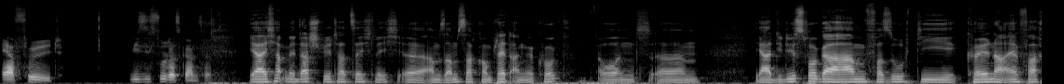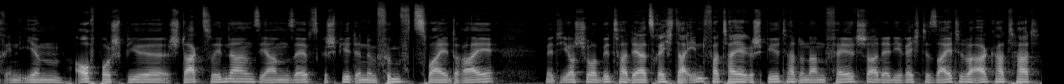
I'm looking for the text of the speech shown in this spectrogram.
erfüllt. Wie siehst du das Ganze? Ja, ich habe mir das Spiel tatsächlich äh, am Samstag komplett angeguckt und ähm, ja, die Duisburger haben versucht, die Kölner einfach in ihrem Aufbauspiel stark zu hindern. Sie haben selbst gespielt in einem 5-2-3 mit Joshua Bitter, der als rechter Innenverteidiger gespielt hat und dann Fälscher, der die rechte Seite beackert hat.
